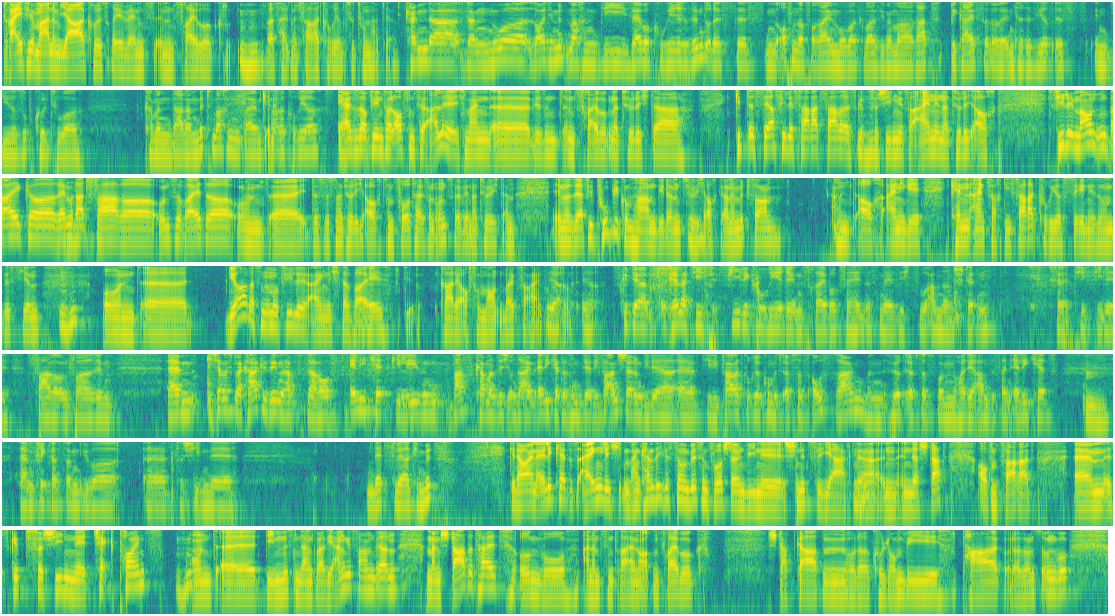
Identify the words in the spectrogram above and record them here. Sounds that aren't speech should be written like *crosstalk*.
drei, vier Mal im Jahr größere Events in Freiburg, mhm. was halt mit Fahrradkurieren zu tun hat. Ja. Können da dann nur Leute mitmachen, die selber Kuriere sind oder ist das ein offener Verein, wo man quasi, wenn man Rad begeistert oder interessiert ist, in dieser Subkultur kann man da dann mitmachen beim genau. Fahrradkurier? Ja, es ist auf jeden Fall offen für alle. Ich meine, äh, wir sind in Freiburg natürlich da, gibt es sehr viele Fahrradfahrer, es gibt mhm. verschiedene Vereine, natürlich auch viele Mountainbiker, Rennradfahrer mhm. und so weiter. Und äh, das ist natürlich auch zum Vorteil von uns, weil wir natürlich dann immer sehr viel Publikum haben, die dann natürlich mhm. auch gerne mitfahren. Und auch einige kennen einfach die Fahrradkurierszene so ein bisschen. Mhm. Und äh, ja, das sind immer viele eigentlich dabei, die, gerade auch vom Mountainbike-Verein oder ja, so. Ja, es gibt ja relativ viele Kuriere in Freiburg verhältnismäßig zu anderen Städten. Relativ viele Fahrer und Fahrerinnen. Ähm, ich habe das Plakat gesehen und habe darauf Ellicat gelesen. Was kann man sich unter einem Ellicat, das sind ja die Veranstaltungen, die der, äh, die, die Fahrradkurierkumpels öfters austragen. Man hört öfters von heute Abend ist ein Ellicat. Mhm. Ähm, kriegt das dann über äh, verschiedene Netzwerke mit. Genau, ein Alley Cat ist eigentlich, man kann sich das so ein bisschen vorstellen wie eine Schnitzeljagd mhm. ja, in, in der Stadt auf dem Fahrrad. Ähm, es gibt verschiedene Checkpoints mhm. und äh, die müssen dann quasi angefahren werden. Man startet halt irgendwo an einem zentralen Ort in Freiburg, Stadtgarten oder Colombi Park oder sonst irgendwo.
